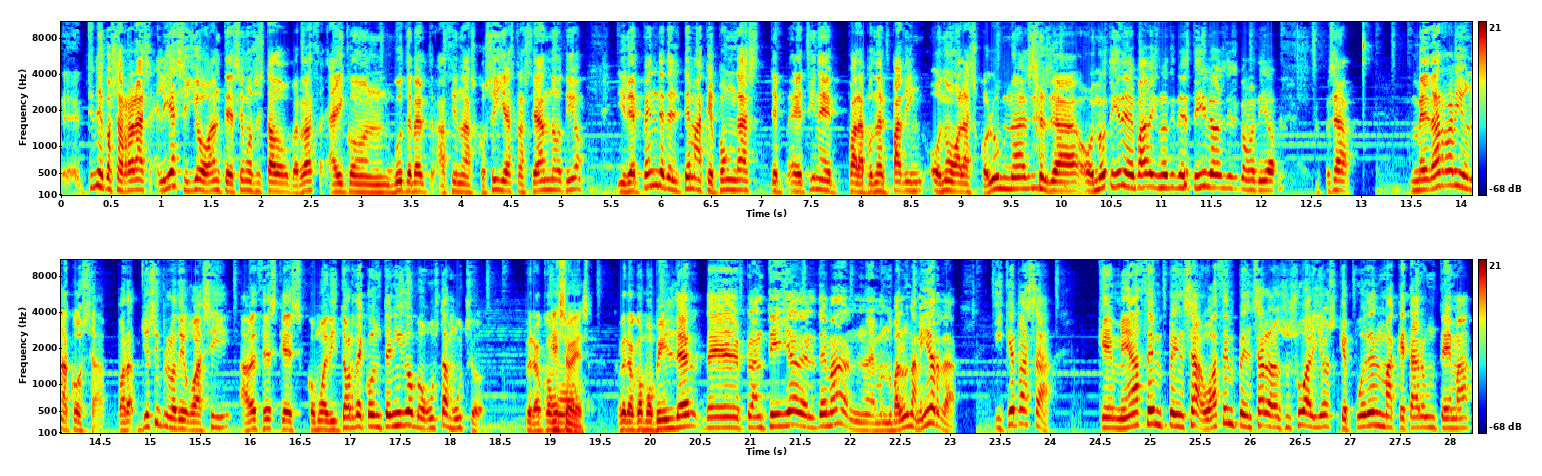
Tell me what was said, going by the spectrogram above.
eh, tiene cosas raras. Elías y yo antes hemos estado, ¿verdad? Ahí con Gutenberg haciendo unas cosillas, trasteando, tío. Y depende del tema que pongas, te- eh, tiene para poner padding o no a las columnas. O sea, o no tiene padding, no tiene estilos. Es como, tío. O sea, me da rabia una cosa. Para- yo siempre lo digo así, a veces, que es como editor de contenido me gusta mucho. Pero como, Eso es. pero como builder de plantilla del tema, no vale una mierda. ¿Y qué pasa? Que me hacen pensar, o hacen pensar a los usuarios que pueden maquetar un tema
